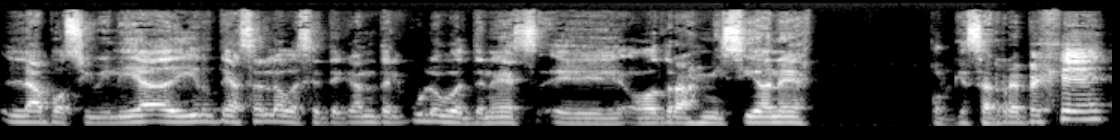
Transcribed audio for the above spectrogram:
la posibilidad de irte a hacer lo que se te cante el culo, porque tenés eh, otras misiones porque es RPG,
